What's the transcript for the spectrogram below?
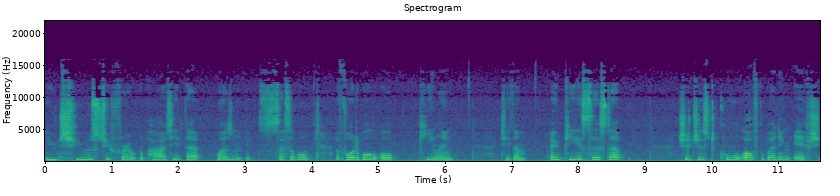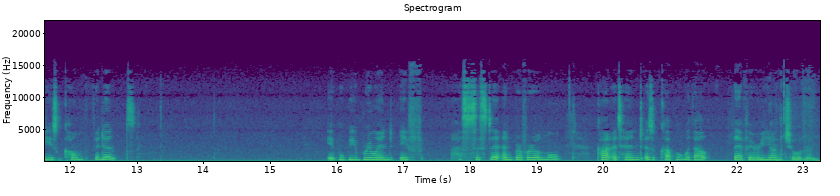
you choose to throw a party that wasn't accessible, affordable or appealing to them. OP's sister should just call off the wedding if she's confident it will be ruined if her sister and brother in law can't attend as a couple without their very young children.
